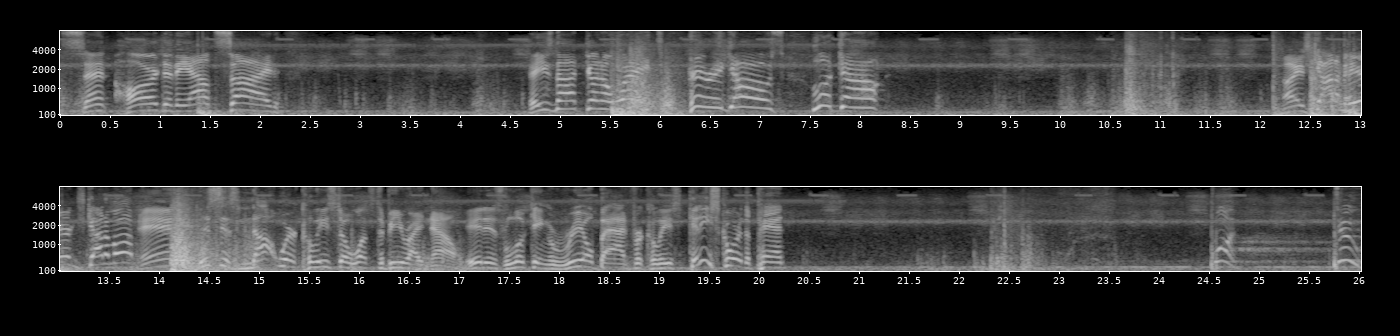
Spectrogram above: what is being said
Sent hard to the outside. He's not gonna wait. Here he goes. Look out. Oh, he's got him here. He's got him up. And this is not where Kalisto wants to be right now. It is looking real bad for Kalisto. Can he score the pin? One, two,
